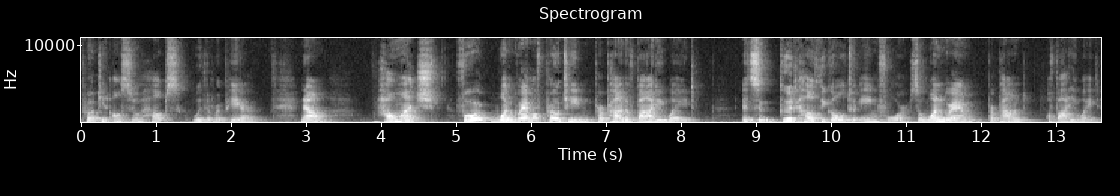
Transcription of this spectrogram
protein also helps with the repair. Now, how much? For one gram of protein per pound of body weight, it's a good healthy goal to aim for. So, one gram per pound of body weight.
